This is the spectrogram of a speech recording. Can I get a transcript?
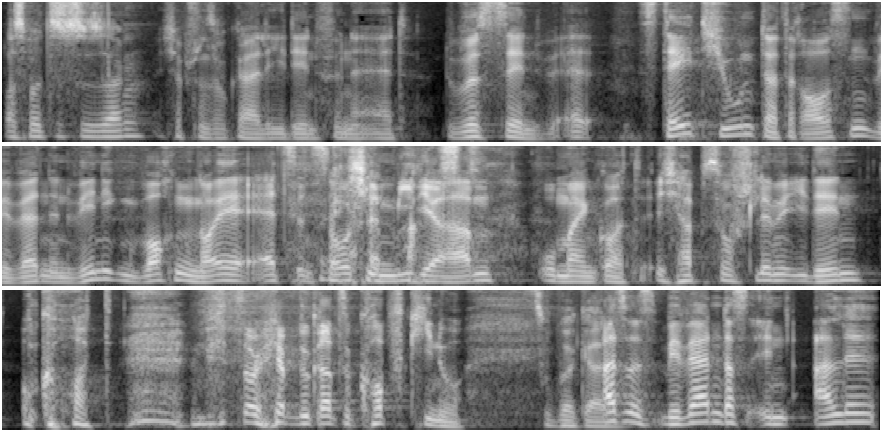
Was wolltest du sagen? Ich habe schon so geile Ideen für eine Ad. Du wirst sehen. Äh, Stay tuned da draußen. Wir werden in wenigen Wochen neue Ads in Social Media haben. Oh mein Gott, ich habe so schlimme Ideen. Oh Gott. Sorry, ich habe nur gerade so Kopfkino. Super geil. Also wir werden das in alle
